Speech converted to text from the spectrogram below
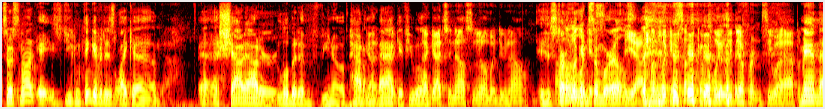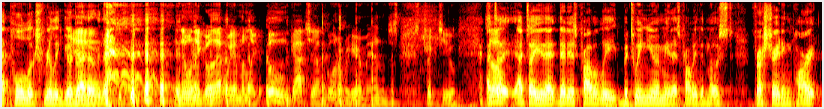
So it's not. It's, you can think of it as like a a, a shout out or a little bit of you know a pat on the back, I- if you will. I got you now, so you know what I'm gonna do now. Is start looking look at- somewhere else. Yeah, I'm gonna look at something completely different and see what happens. Man, that pool looks really good right over there. And then when they go that way, I'm gonna like, boom, gotcha. I'm going over here, man. Just tricked you. I, So, tell, I tell you that that is probably between you and me. That's probably the most frustrating part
